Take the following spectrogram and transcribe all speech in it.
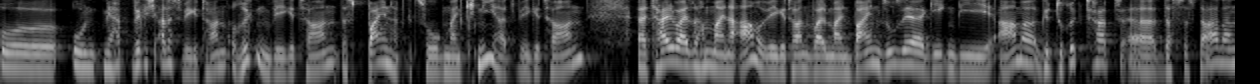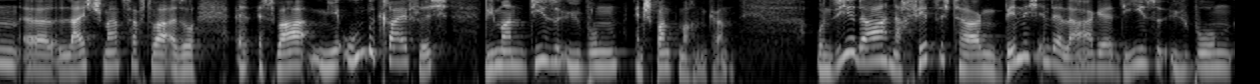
äh, und mir hat wirklich alles wehgetan. Rücken wehgetan, das Bein hat gezogen, mein Knie hat wehgetan. Äh, teilweise haben meine Arme wehgetan, weil mein Bein so sehr gegen die Arme gedrückt hat, äh, dass es da dann äh, leicht schmerzhaft war. Also äh, es war mir unbegreiflich, wie man diese Übung entspannt machen kann. Und siehe da, nach 40 Tagen bin ich in der Lage, diese Übung,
